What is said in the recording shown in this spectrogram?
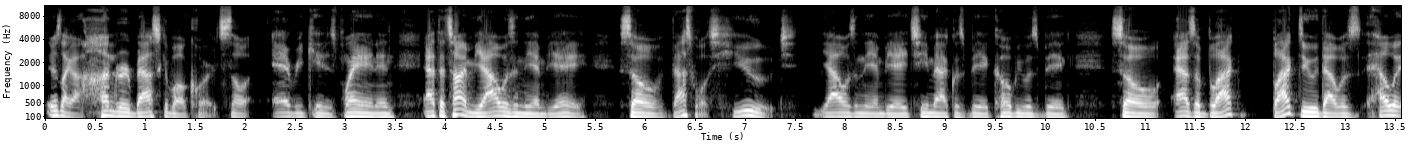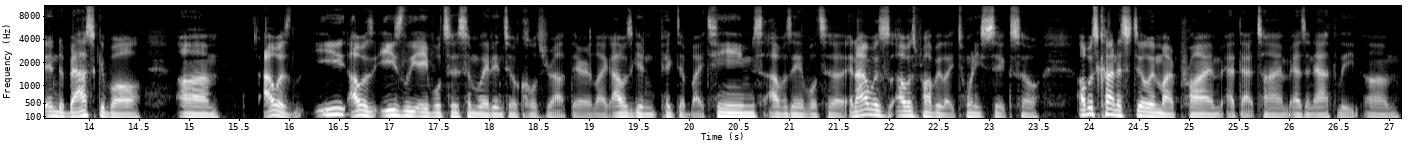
there's like a hundred basketball courts, so every kid is playing. And at the time, Yao was in the NBA, so basketball is huge. Yao was in the NBA. T Mac was big. Kobe was big. So as a black black dude that was hella into basketball, um, I was e- I was easily able to assimilate into a culture out there. Like I was getting picked up by teams. I was able to, and I was I was probably like 26, so I was kind of still in my prime at that time as an athlete. Um,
